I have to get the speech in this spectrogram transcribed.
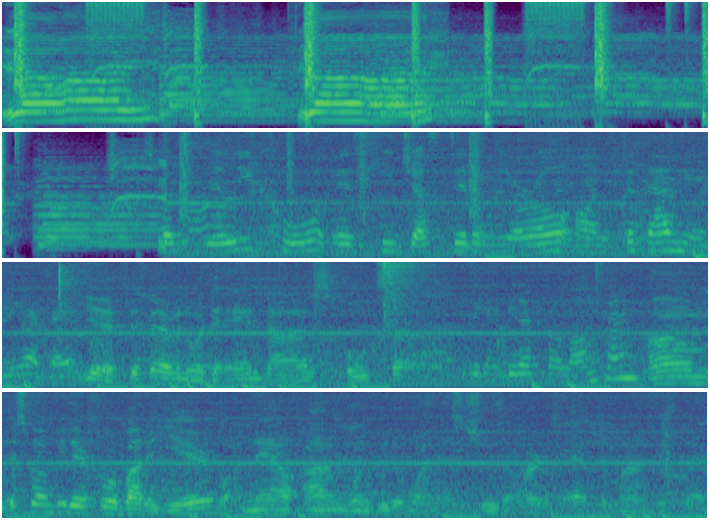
Lord, What's really cool is he just did a mural on Fifth Avenue in New York, right? Yeah, Fifth Avenue at the Andaz Hotel. Is it going to be there for a long time? Um, it's going to be there for about a year. Now I'm going to be the one that's choosing artists after mine is done.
